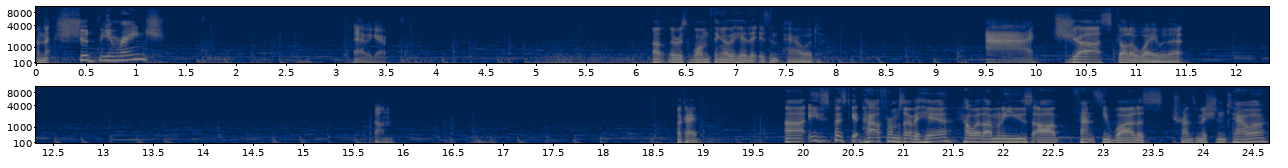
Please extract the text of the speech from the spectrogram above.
And that should be in range. There we go. Oh, there is one thing over here that isn't powered. Ah, just got away with it. Done. Okay. Uh, easiest place to get power from is over here. However, I'm going to use our fancy wireless transmission tower.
